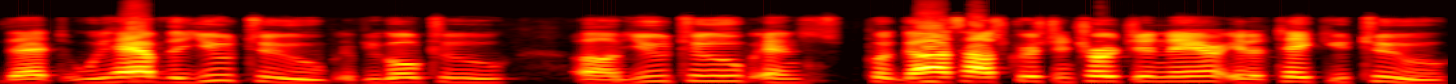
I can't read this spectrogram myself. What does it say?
that we have the YouTube. If you go to uh, YouTube and put God's House Christian Church in there, it'll take you to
